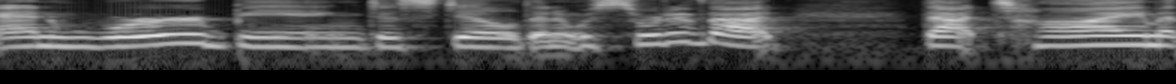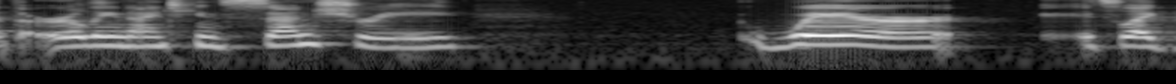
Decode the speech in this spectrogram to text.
and were being distilled. And it was sort of that that time at the early 19th century where it's like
